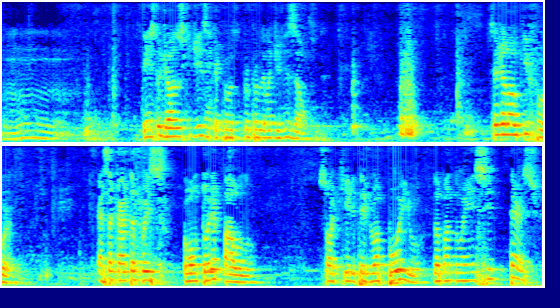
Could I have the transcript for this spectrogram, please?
Hum. Tem estudiosos que dizem que é por, por problema de visão. Seja lá o que for. Essa carta foi. O autor é Paulo. Só que ele teve o apoio do amanuense Tércio.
